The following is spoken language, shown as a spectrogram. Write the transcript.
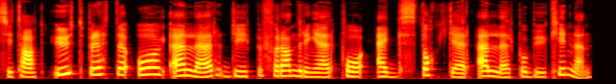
Sitat. Utbredte og eller dype forandringer på eggstokker eller på bukhinnen.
